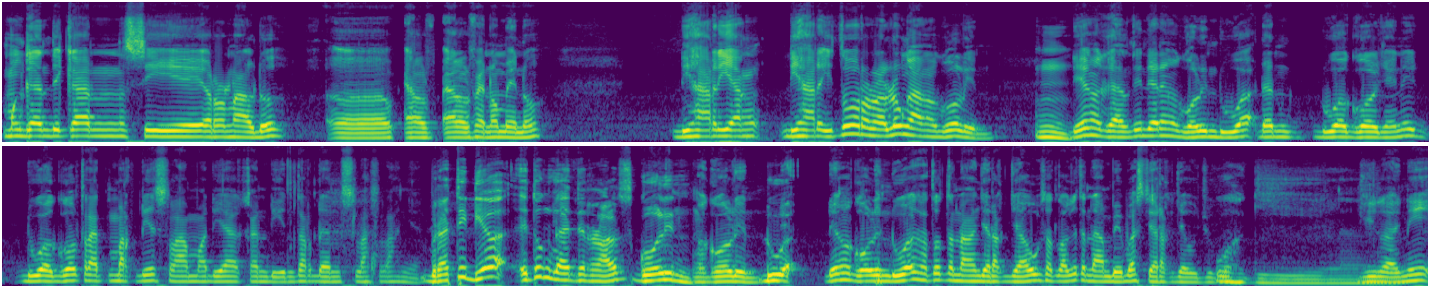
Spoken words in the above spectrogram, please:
menggantikan si Ronaldo eh, El, El Fenomeno di hari yang di hari itu Ronaldo nggak ngegolin. Hmm. Dia ngegantiin dia ngegolin dua dan dua golnya ini dua gol trademark dia selama dia akan di Inter dan setelah-selahnya. Berarti dia itu ngeliatin Ronaldo golin. Ngegolin dua. Dia ngegolin dua, satu tendangan jarak jauh, satu lagi tendangan bebas jarak jauh juga. Wah gila. Gila ini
